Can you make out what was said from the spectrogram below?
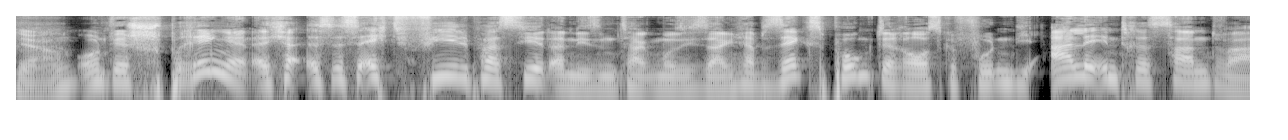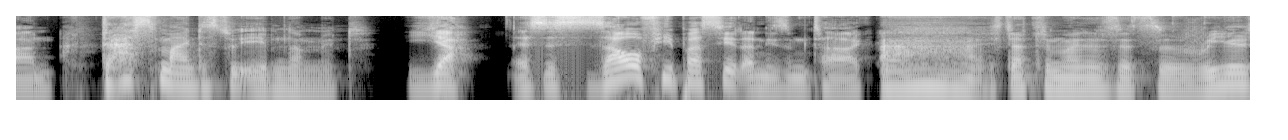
Ja. Und wir springen. Ich, es ist echt viel passiert an diesem Tag, muss ich sagen. Ich habe sechs Punkte rausgefunden, die alle interessant waren. Das meintest du eben damit? Ja, es ist sau viel passiert an diesem Tag. Ah, ich dachte, du meinst jetzt so real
